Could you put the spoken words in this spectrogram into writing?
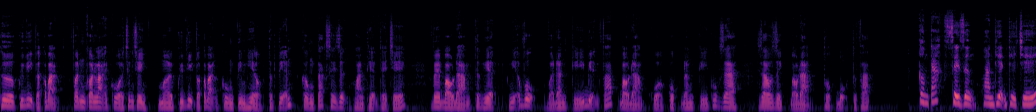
Thưa quý vị và các bạn, phần còn lại của chương trình mời quý vị và các bạn cùng tìm hiểu thực tiễn công tác xây dựng hoàn thiện thể chế về bảo đảm thực hiện nghĩa vụ và đăng ký biện pháp bảo đảm của Cục Đăng ký Quốc gia giao dịch bảo đảm thuộc Bộ Tư pháp. Công tác xây dựng hoàn thiện thể chế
